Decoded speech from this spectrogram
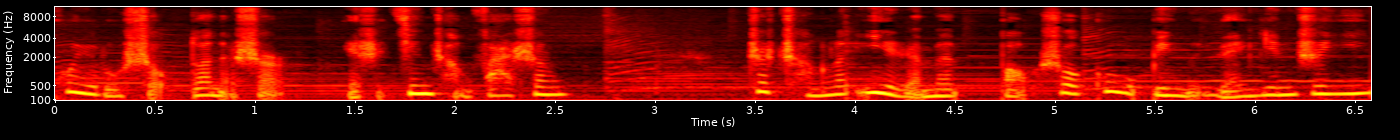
贿赂手段的事儿，也是经常发生。这成了艺人们饱受诟病的原因之一。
